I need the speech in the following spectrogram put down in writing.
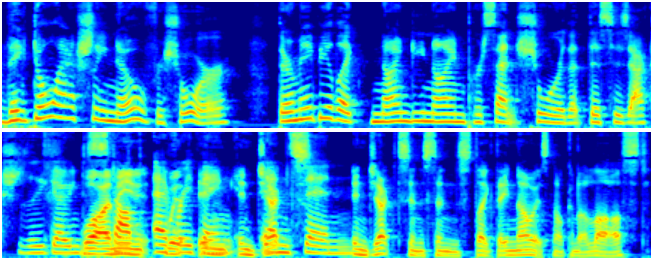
they don't actually know for sure. There may be like ninety nine percent sure that this is actually going to Well, stop I mean, everything in, in, in, sin. in Jecht's instance, like they know it's not going to last.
